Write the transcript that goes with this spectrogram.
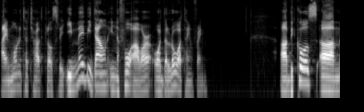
I monitor chart closely. It may be down in the 4 hour or the lower time frame. Uh, because um,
